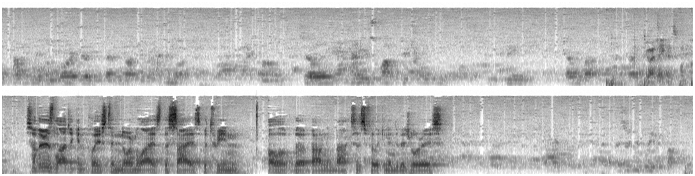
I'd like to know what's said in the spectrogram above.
would probably be larger than the bounding boxes around unmarked. Um, so how do you swap the pixels between bounding boxes? Do you want to take this one? So there is logic in place to normalize the size between all of the bounding boxes for like an individual race. I certainly believe it's possible.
